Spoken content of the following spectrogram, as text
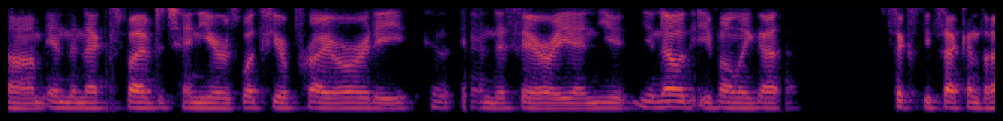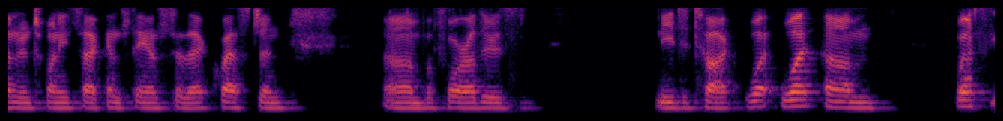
um, in the next five to ten years? What's your priority in, in, this area? And you you know that you've only got 60 seconds 120 seconds to answer that question um, before others need to talk. What what um what's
